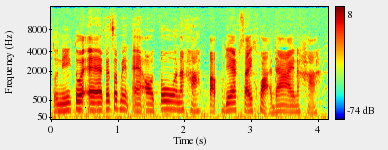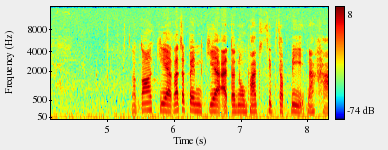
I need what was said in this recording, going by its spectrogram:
ตัวนี้ตัวแอร์ก็จะเป็นแอร์ออโต้นะคะ ปรับแยกซ้ายขวาได้นะคะ แล้วก็เกียร์ก็จะเป็นเกียร์อัตโนมัติ 10 สปีดนะคะ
